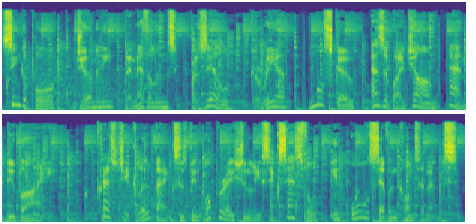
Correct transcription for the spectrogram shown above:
Singapore, Germany, the Netherlands, Brazil, Korea, Moscow, Azerbaijan and Dubai. Crestchic Load Banks has been operationally successful in all seven continents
